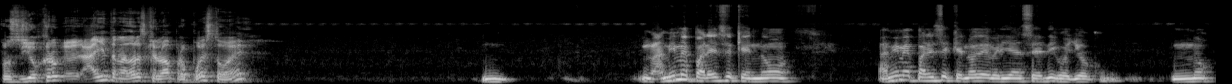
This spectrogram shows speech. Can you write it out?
Pues yo creo que hay entrenadores que lo han propuesto, ¿eh? Mm, a mí me parece que no, a mí me parece que no debería ser, digo yo, no,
